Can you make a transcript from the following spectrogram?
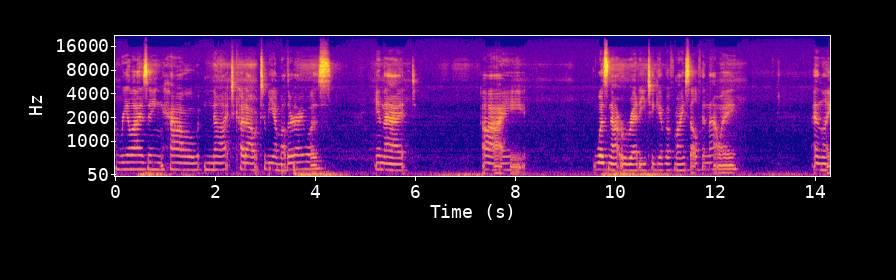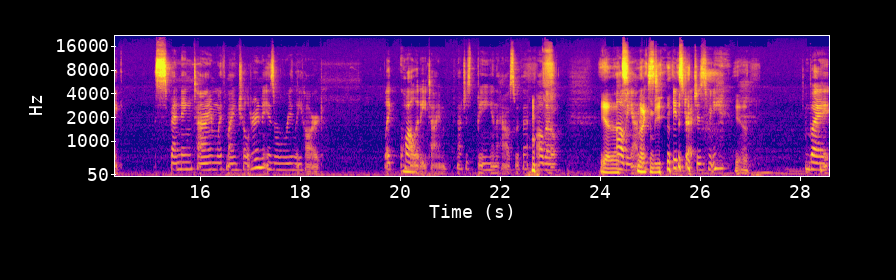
realizing how not cut out to be a mother I was, in that I was not ready to give of myself in that way. And like spending time with my children is really hard. Like mm-hmm. quality time, not just being in the house with them. Although yeah that's I'll be that honest, can be it stretches me. yeah But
